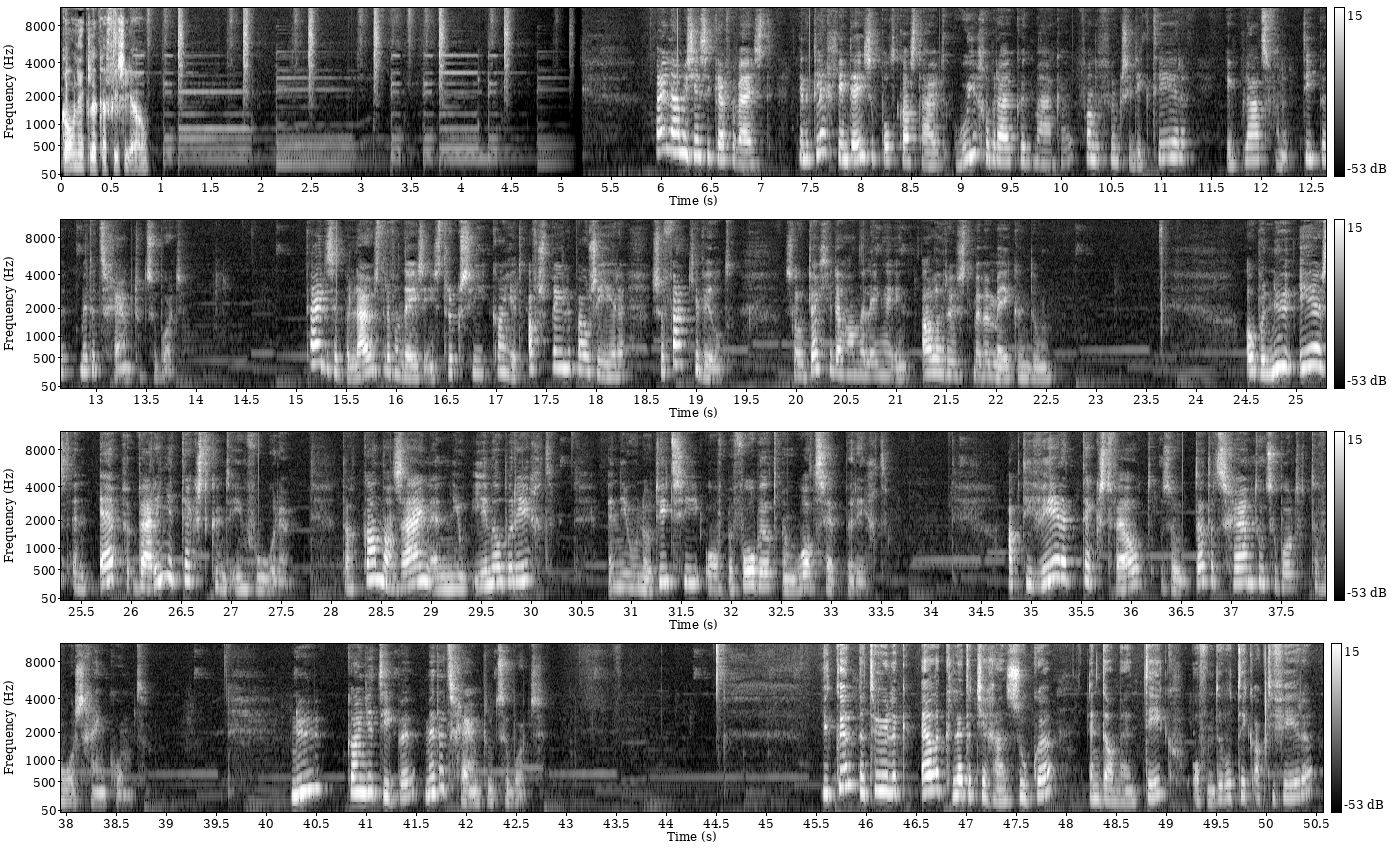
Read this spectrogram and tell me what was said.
Koninklijke Visio. Mijn naam is Jessica Verwijst en ik leg je in deze podcast uit hoe je gebruik kunt maken van de functie dicteren in plaats van het typen met het schermtoetsenbord. Tijdens het beluisteren van deze instructie kan je het afspelen pauzeren zo vaak je wilt, zodat je de handelingen in alle rust met me mee kunt doen. Open nu eerst een app waarin je tekst kunt invoeren. Dat kan dan zijn een nieuw e-mailbericht, een nieuwe notitie of bijvoorbeeld een WhatsApp-bericht. Activeer het tekstveld zodat het schermtoetsenbord tevoorschijn komt. Nu kan je typen met het schermtoetsenbord. Je kunt natuurlijk elk lettertje gaan zoeken en dan met een tik of een dubbeltik activeren.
